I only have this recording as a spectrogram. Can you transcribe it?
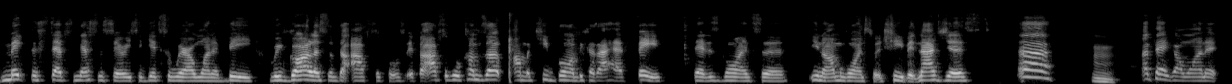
make the steps necessary to get to where I want to be, regardless of the obstacles. If an obstacle comes up, I'm gonna keep going because I have faith that is going to, you know, I'm going to achieve it. Not just, ah, mm. I think I want it.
